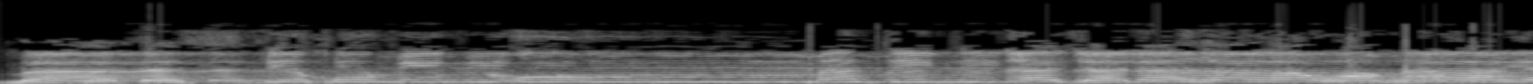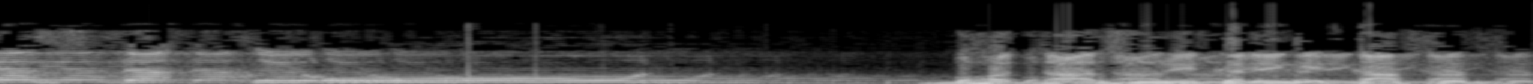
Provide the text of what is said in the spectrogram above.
ما تسبق من أمة أجلها وما يستأخرون بہت آرزویں کریں گے کافر،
